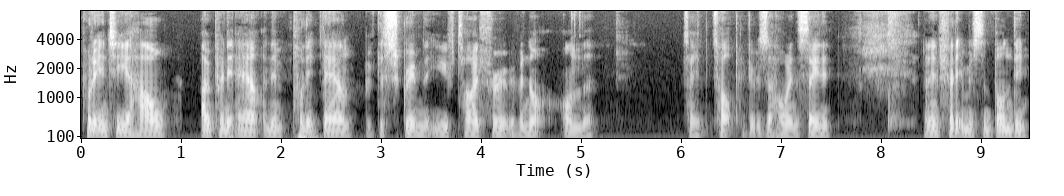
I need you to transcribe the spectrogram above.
put it into your hole, open it out, and then pull it down with the scrim that you've tied through it with a knot on the, say, the top if it was a hole in the ceiling, and then fill it in with some bonding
